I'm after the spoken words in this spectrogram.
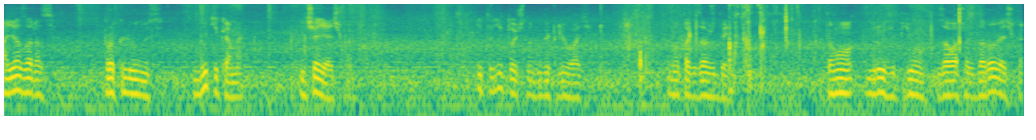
А я зараз проклюнусь бутиками і чаєчком. І тоді точно буде клювати. Ну так завжди. Тому, друзі, п'ю за ваше здоров'ячко.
